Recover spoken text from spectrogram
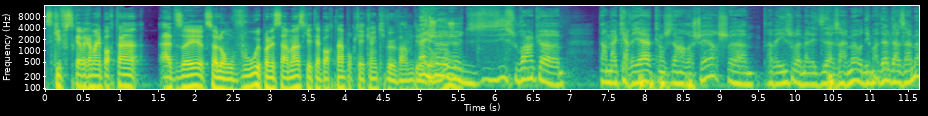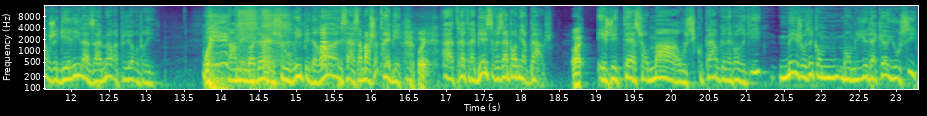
ce qui serait vraiment important à dire, selon vous, et pas nécessairement ce qui est important pour quelqu'un qui veut vendre des Ben, journaux. je, je dis souvent que dans ma carrière, quand j'étais en recherche, euh, travailler sur la maladie d'Alzheimer ou des modèles d'Alzheimer, j'ai guéri l'Alzheimer à plusieurs reprises. Oui. Dans mes modèles de souris et de rats, ça, ça marchait très bien. Oui. Ah, très, très bien. Ça faisait la première page. Ouais. Et j'étais sûrement aussi coupable que n'importe qui, mais dire que mon milieu d'accueil aussi.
